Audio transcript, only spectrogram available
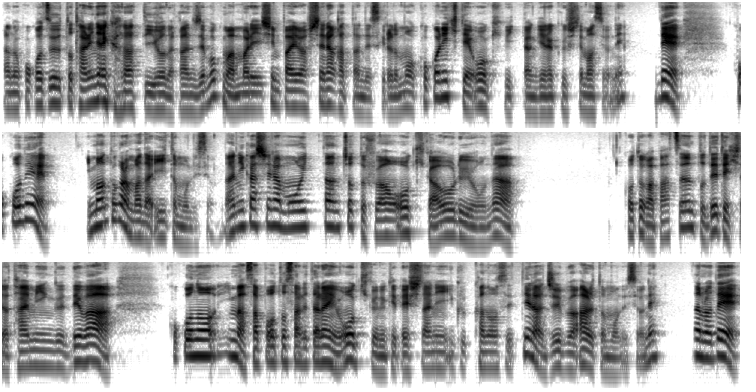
あのここずっと足りないかなっていうような感じで僕もあんまり心配はしてなかったんですけれどもここに来て大きく一旦下落してますよね。でここで今のところはまだいいと思うんですよ何かしらもう一旦ちょっと不安を大きく煽るようなことがバツンと出てきたタイミングではここの今サポートされたラインを大きく抜けて下に行く可能性っていうのは十分あると思うんですよね。なので、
